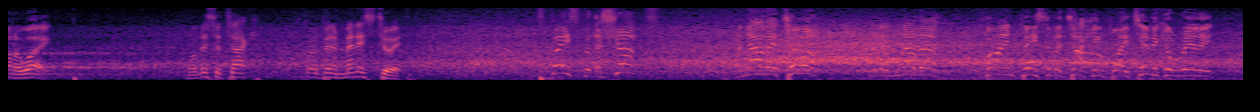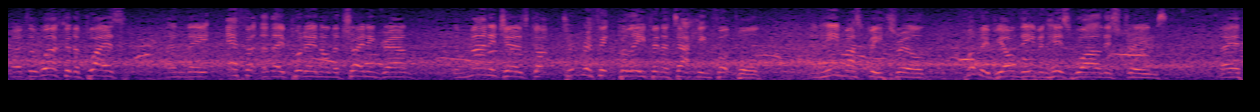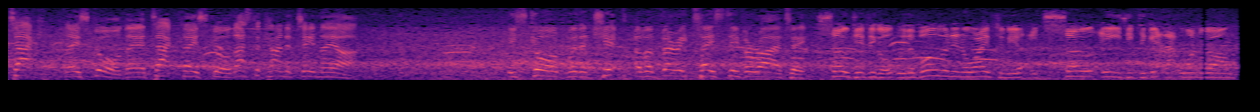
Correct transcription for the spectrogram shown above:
gone away. Well, this attack has got a bit of menace to it. Space for the shot! And now they're two up with another fine piece of attacking play. Typical, really, of the work of the players and the effort that they put in on the training ground. The manager's got terrific belief in attacking football, and he must be thrilled, probably beyond even his wildest dreams. They attack, they score, they attack, they score. That's the kind of team they are. He scored with a chip of a very tasty variety. So difficult. With the ball running away from you, it's so easy to get that one wrong.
